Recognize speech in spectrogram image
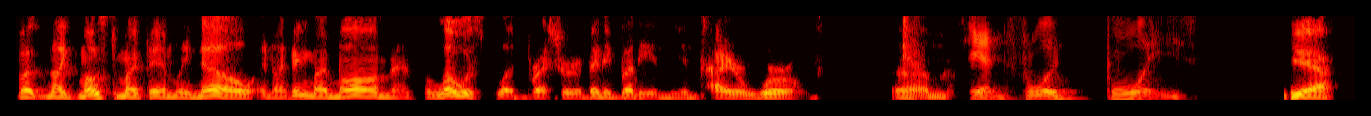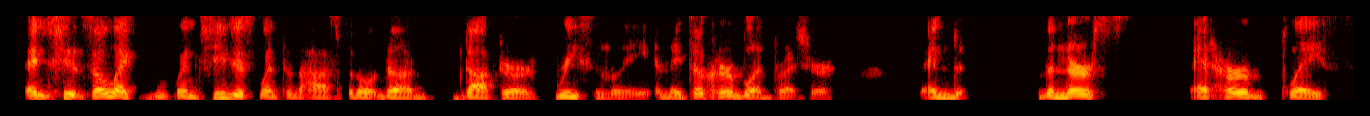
but like most of my family know, and I think my mom has the lowest blood pressure of anybody in the entire world. Um, he had four boys. Yeah. And she, so like when she just went to the hospital, the doctor recently, and they took her blood pressure, and the nurse at her place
